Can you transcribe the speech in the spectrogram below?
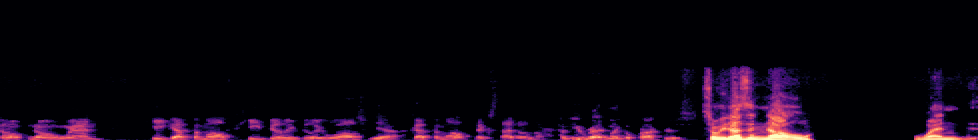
don't know when he got them all, he, Billy, Billy Walsh, Yeah. got them all fixed. I don't know. Have you read Michael Proctor's? So he doesn't know when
